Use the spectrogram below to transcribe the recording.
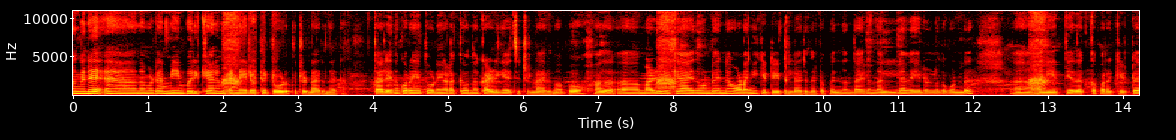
അങ്ങനെ നമ്മുടെ മീൻ പൊരിക്കാനും എണ്ണയിലോട്ട് ഇട്ട് കൊടുത്തിട്ടുണ്ടായിരുന്നു കേട്ടോ. തലേന്ന് കുറേ തുണികളൊക്കെ ഒന്ന് കഴുകി വെച്ചിട്ടുണ്ടായിരുന്നു. അപ്പോൾ അത് മഴയൊക്കെ ആയതുകൊണ്ട് തന്നെ ഉണങ്ങി കിട്ടിയിട്ടില്ലായിരുന്നു കേട്ടോ. അപ്പോൾ ഇന്ന് എന്തായാലും നല്ല വെയിലുള്ളത് കൊണ്ട് അനിയത്തി അതൊക്കെ പറക്കിയിട്ട്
